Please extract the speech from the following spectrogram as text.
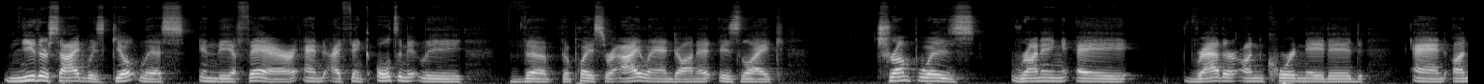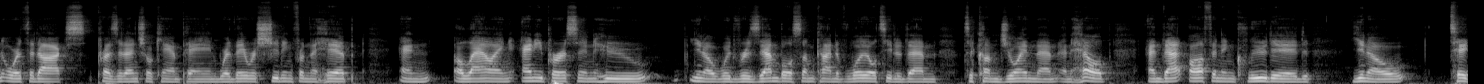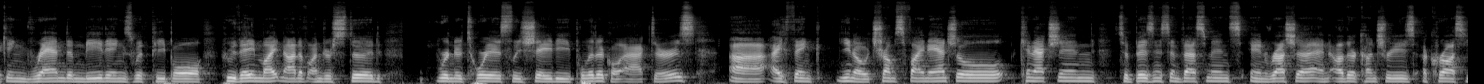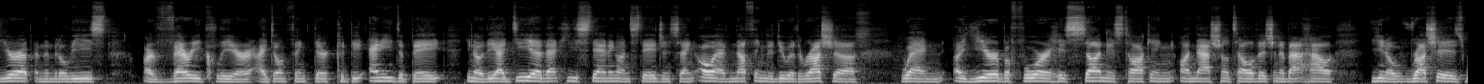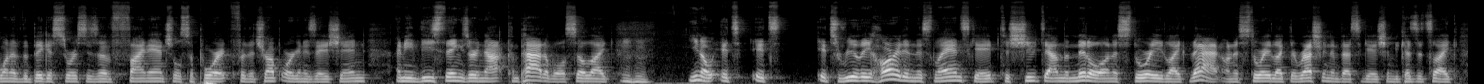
neither side was guiltless in the affair and I think ultimately the the place where I land on it is like Trump was running a rather uncoordinated and unorthodox presidential campaign where they were shooting from the hip and allowing any person who you know would resemble some kind of loyalty to them to come join them and help. And that often included you know taking random meetings with people who they might not have understood were notoriously shady political actors. Uh, I think you know Trump's financial connection to business investments in Russia and other countries across Europe and the Middle East are very clear. I don't think there could be any debate. You know, the idea that he's standing on stage and saying, "Oh, I have nothing to do with Russia," when a year before his son is talking on national television about how you know Russia is one of the biggest sources of financial support for the Trump organization. I mean, these things are not compatible. So like. Mm-hmm you know, it's it's it's really hard in this landscape to shoot down the middle on a story like that, on a story like the Russian investigation, because it's like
